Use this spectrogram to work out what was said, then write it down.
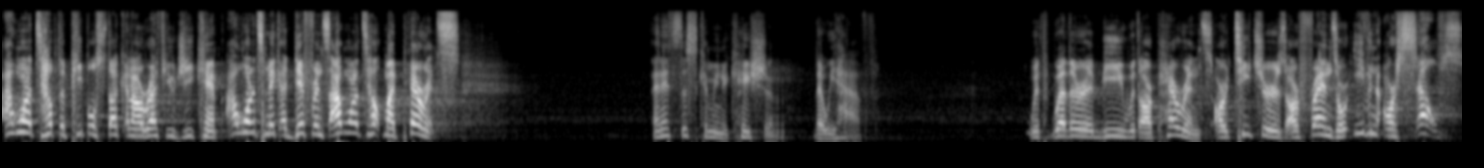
I wanted to help the people stuck in our refugee camp. I wanted to make a difference. I wanted to help my parents. And it's this communication that we have with whether it be with our parents, our teachers, our friends, or even ourselves,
